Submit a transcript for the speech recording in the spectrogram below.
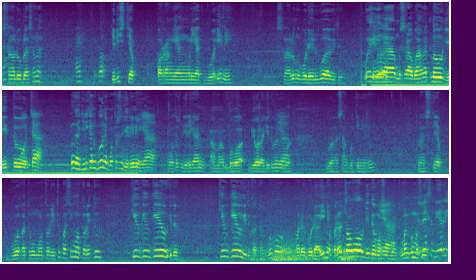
setengah 12an lah. Eh kok? Jadi setiap orang yang lihat gue ini Selalu ngegodain gue gitu. Wah gila mesra banget lu gitu. Bocah. Enggak jadi kan gue naik motor sendiri nih. Iya. Naik motor sendiri kan sama bawa biola gitu kan Iya. gua gua sangkutin gitu nah setiap gua ketemu motor itu pasti motor itu kiu kiu kiu gitu kiu kiu gitu kata gua kok pada godain ya padahal cowok gitu maksud Iya. gua. Cuman gua masih dia sendiri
